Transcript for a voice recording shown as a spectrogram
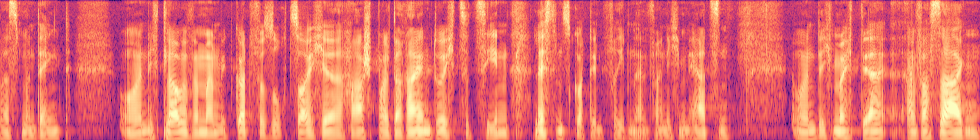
was man denkt. Und ich glaube, wenn man mit Gott versucht, solche Haarspaltereien durchzuziehen, lässt uns Gott den Frieden einfach nicht im Herzen. Und ich möchte einfach sagen,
